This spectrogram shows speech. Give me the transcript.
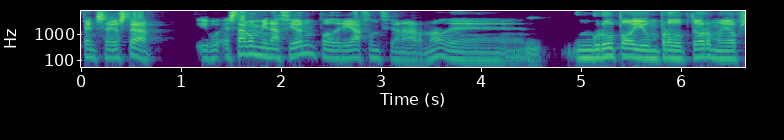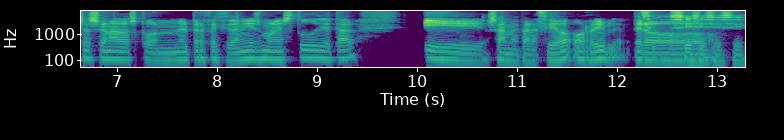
pensé, hostia, esta combinación podría funcionar, ¿no? De un grupo y un productor muy obsesionados con el perfeccionismo, el estudio y tal. Y, o sea, me pareció horrible. Pero, Sí, sí, sí, sí.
